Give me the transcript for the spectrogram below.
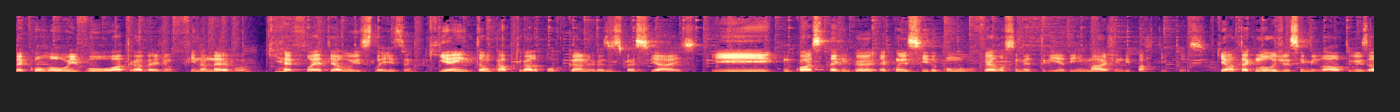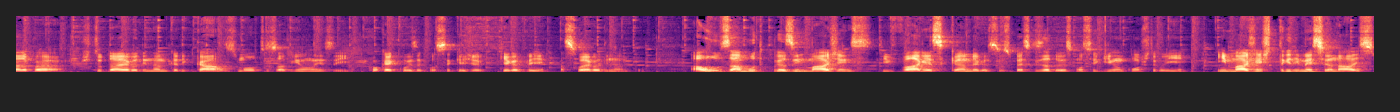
decolou e voou através de uma fina névoa que reflete a luz laser, que é então capturada por câmeras especiais e em qual essa técnica é conhecida como velocimetria de imagem de partículas, que é uma tecnologia similar utilizada para estudar a aerodinâmica de carros, motos, aviões e qualquer coisa que você queira ver a sua aerodinâmica. Ao usar múltiplas imagens de várias câmeras, os pesquisadores conseguiram construir imagens tridimensionais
